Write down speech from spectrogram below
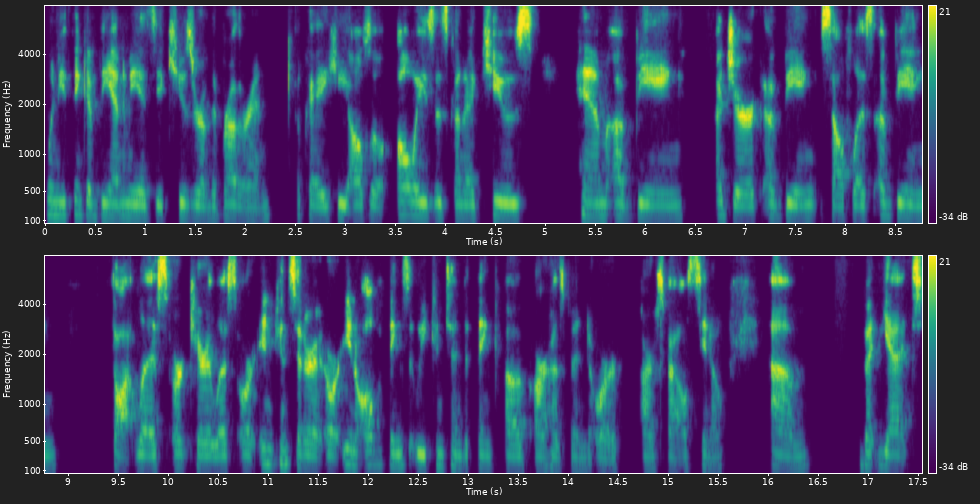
when you think of the enemy as the accuser of the brethren, okay, he also always is going to accuse him of being a jerk, of being selfless, of being thoughtless or careless or inconsiderate or you know all the things that we can tend to think of our husband or our spouse you know. Um, but yet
